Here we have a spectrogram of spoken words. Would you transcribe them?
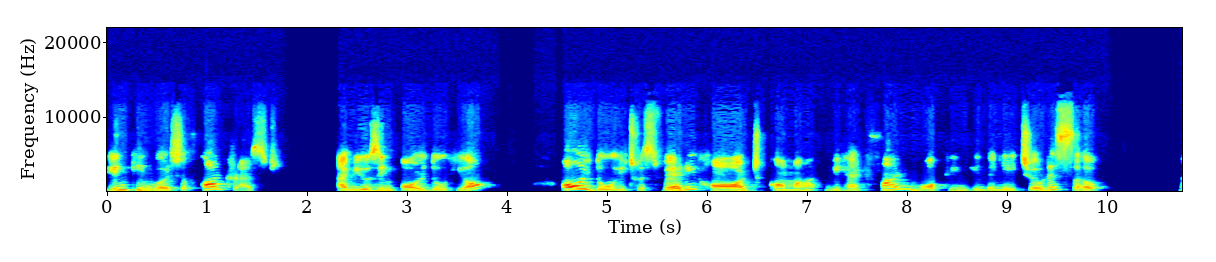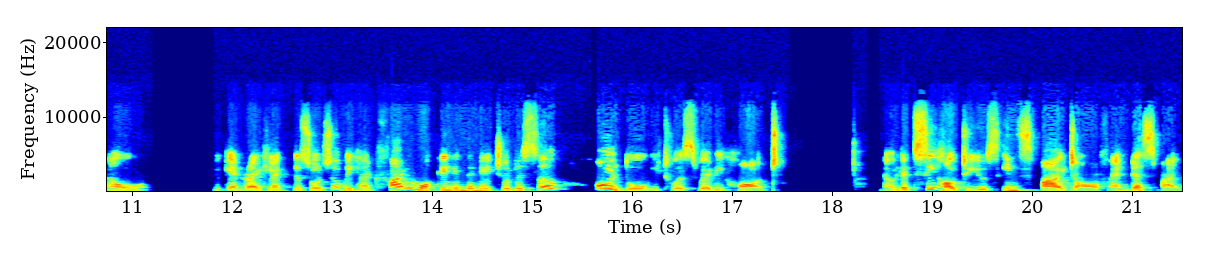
linking words of contrast. I'm using although here Although it was very hot, comma, we had fun walking in the nature reserve. Now, you can write like this also. We had fun walking in the nature reserve. although it was very hot. Now let's see how to use in spite of and despite.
